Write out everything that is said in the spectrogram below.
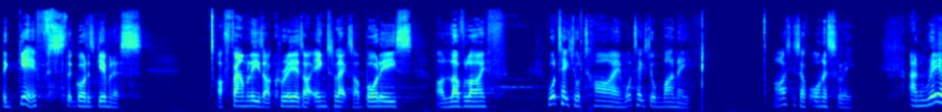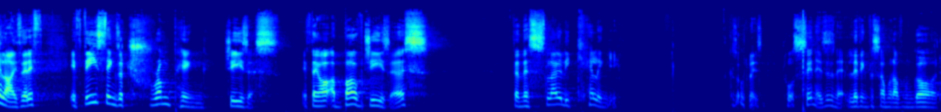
the gifts that God has given us our families, our careers, our intellects, our bodies, our love life. What takes your time? What takes your money? Ask yourself honestly and realize that if, if these things are trumping Jesus, if they are above Jesus, then they're slowly killing you. Because ultimately, it's what sin is, isn't it? Living for someone other than God.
